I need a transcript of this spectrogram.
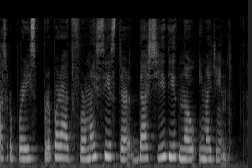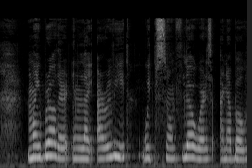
a surprise prepared for my sister that she did not imagine. My brother-in-law arrived with some flowers and a bow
